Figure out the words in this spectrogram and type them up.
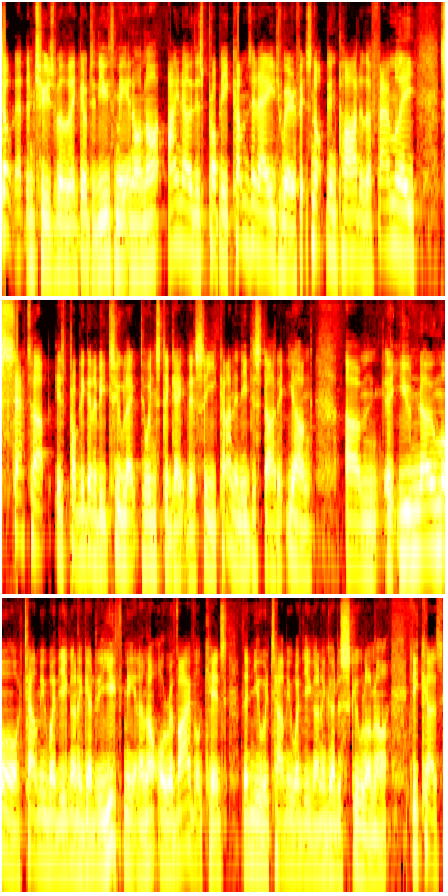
don't let them choose whether they go to the youth meeting or not. I know there's probably comes an age where if it's not been part of the family setup, it's probably going to be too late to instigate this. So you kind of need to start it young. Um, uh, you know more. Tell me whether you're going to go to the youth meeting or not, or revival kids, than you would tell me whether you're going to go to school or not. Because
